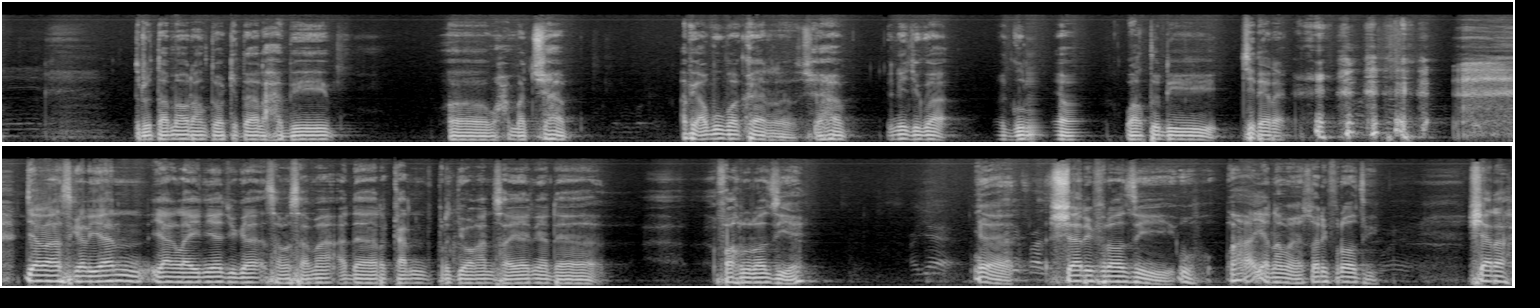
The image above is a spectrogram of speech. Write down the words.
Terutama orang tua kita Al-Habib uh, Muhammad Syahab Abi Abu Bakar Syahab ini juga guru ya, waktu di Cinere. Jamaah sekalian yang lainnya juga sama-sama ada rekan perjuangan saya ini ada Fahru Razi ya. Ya, Syarif Razi. Uh, bahaya namanya Syarif Razi. Syarah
